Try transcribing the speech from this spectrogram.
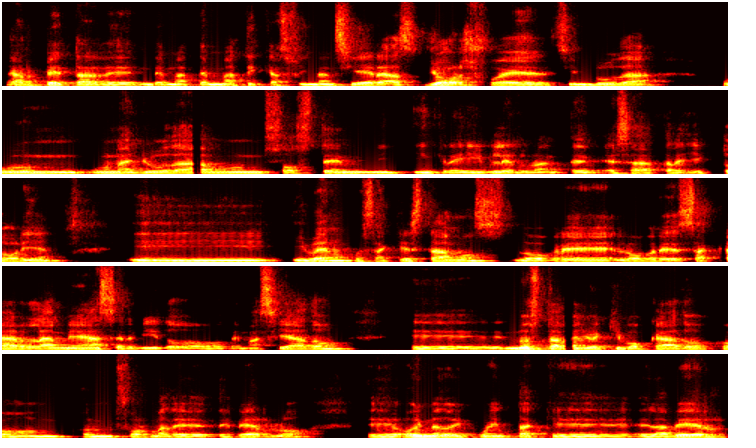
carpeta de, matemáticas financieras. George fue sin duda un, una ayuda, un sostén in- increíble durante esa trayectoria. Y, bueno, pues aquí estamos, logré, logré sacarla, me ha servido demasiado. Eh, no estaba yo equivocado con, con mi forma de, verlo. Eh, hoy me doy cuenta que el haber,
